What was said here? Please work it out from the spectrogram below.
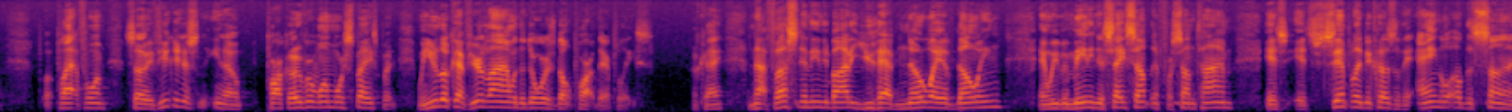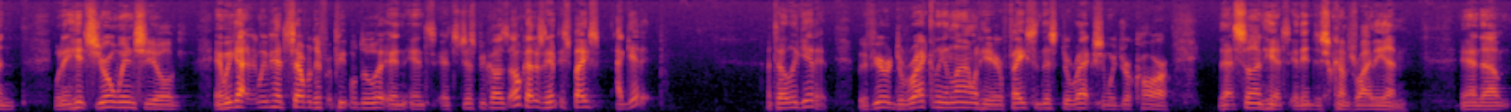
platform. So if you could just you know park over one more space, but when you look up, if you're lying with the doors, don't park there, please. Okay? I'm not fussing at anybody. You have no way of knowing, and we've been meaning to say something for some time. It's it's simply because of the angle of the sun when it hits your windshield. And we got we've had several different people do it, and, and it's, just because okay, there's an empty space. I get it. I totally get it. But if you're directly in line with here, facing this direction with your car, that sun hits and it just comes right in. And um,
